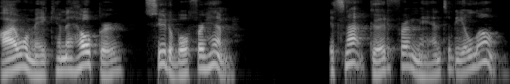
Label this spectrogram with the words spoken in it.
I will make him a helper suitable for him." It's not good for a man to be alone.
